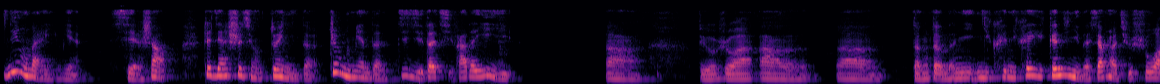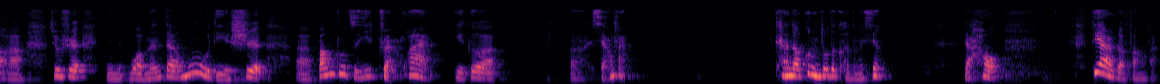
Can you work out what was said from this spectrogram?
另外一面写上这件事情对你的正面的、积极的启发的意义啊，比如说啊呃等等的，你你可你可以根据你的想法去说哈，就是嗯我们的目的是呃帮助自己转化一个呃想法。看到更多的可能性，然后第二个方法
